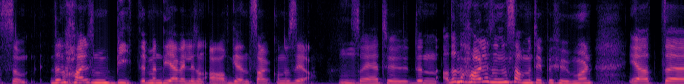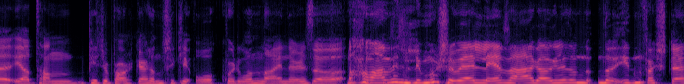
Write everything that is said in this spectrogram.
som Den har liksom biter, men de er veldig sånn avgrensa, kan du si. da Så jeg tror den, den har liksom den samme type humoren i at, uh, i at han, Peter Parker er sånn skikkelig awkward one-liner. Så han er veldig morsom. Jeg ler hver gang liksom, i den første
